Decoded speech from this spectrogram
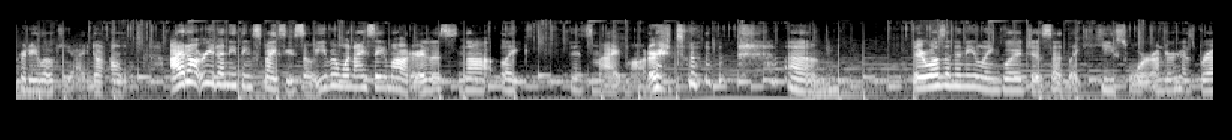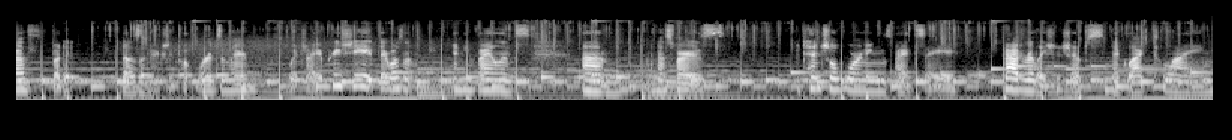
pretty low key. I don't I don't read anything spicy, so even when I say moderate, it's not like it's my moderate. um, there wasn't any language. It said like he swore under his breath, but it doesn't actually put words in there, which I appreciate. There wasn't any violence. Um, and as far as potential warnings, I'd say bad relationships, neglect, lying,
